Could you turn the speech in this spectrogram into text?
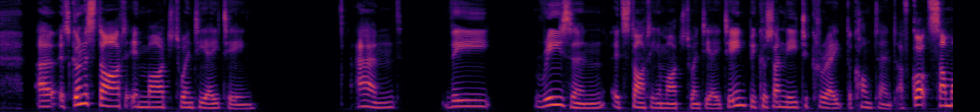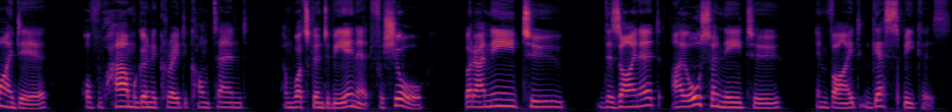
uh, it's going to start in March 2018. And the reason it's starting in March 2018 because I need to create the content. I've got some idea of how I'm going to create the content and what's going to be in it for sure. But I need to design it. I also need to invite guest speakers,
